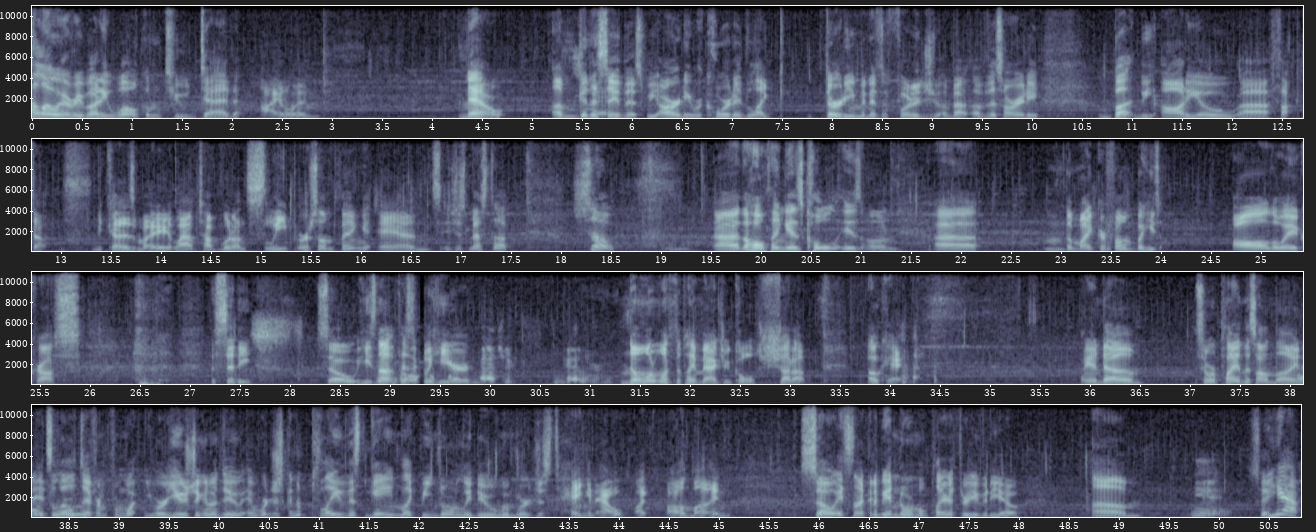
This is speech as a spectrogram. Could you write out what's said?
Hello, everybody. Welcome to Dead Island. Now, I'm gonna say this: we already recorded like 30 minutes of footage about of this already, but the audio uh, fucked up because my laptop went on sleep or something, and it just messed up. So, uh, the whole thing is Cole is on uh, the microphone, but he's all the way across the city. So he's not physically here. Magic Gathering. No one wants to play Magic, Cole. Shut up. Okay. And um, so we're playing this online. It's a little different from what you were usually gonna do, and we're just gonna play this game like we normally do when we're just hanging out like online. So it's not gonna be a normal player three video. Um, Yeah. so yeah.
